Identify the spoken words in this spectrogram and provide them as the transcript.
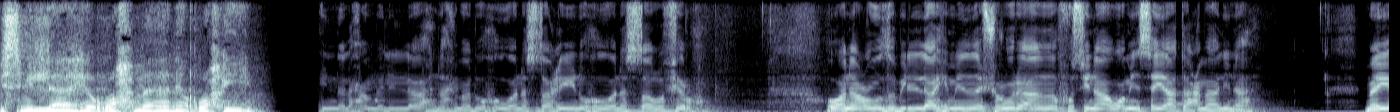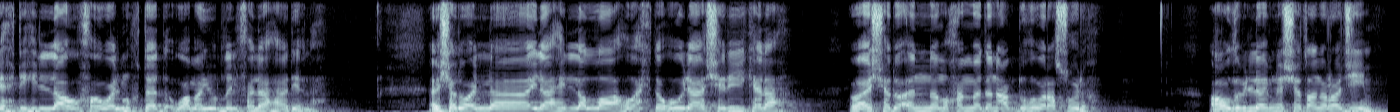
بسم الله الرحمن الرحيم إن الحمد لله نحمده ونستعينه ونستغفره ونعوذ بالله من شرور أنفسنا ومن سيئات أعمالنا من يهده الله فهو المهتد ومن يضلل فلا هادي له أشهد أن لا إله إلا الله وحده لا شريك له وأشهد أن محمدا عبده ورسوله أعوذ بالله من الشيطان الرجيم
